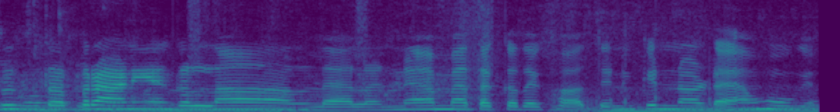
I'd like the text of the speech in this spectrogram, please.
ਤੁਸੀਂ ਤਾਂ ਪੁਰਾਣੀਆਂ ਗੱਲਾਂ ਲੈ ਲੈਣੇ ਆ ਮੈਂ ਤਾਂ ਕਦੇ ਖਾਤੇ ਨਹੀਂ ਕਿੰਨਾ ਟਾਈਮ ਹੋ ਗਿਆ।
